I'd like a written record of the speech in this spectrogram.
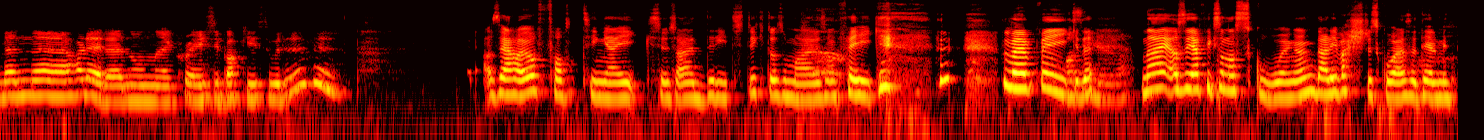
men har dere noen crazy pakkehistorier, eller? Altså, jeg har jo fått ting jeg syns er dritstygt, og som er liksom fake som er fake det. Nei, altså jeg fikk sånne sko en gang. Det er de verste skoene jeg har sett i hele mitt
